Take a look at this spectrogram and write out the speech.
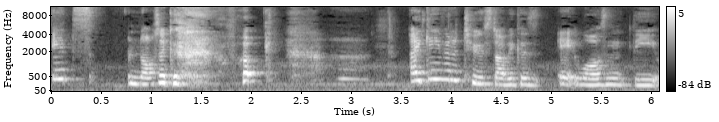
It's not a good book. I gave it a two star because it wasn't the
